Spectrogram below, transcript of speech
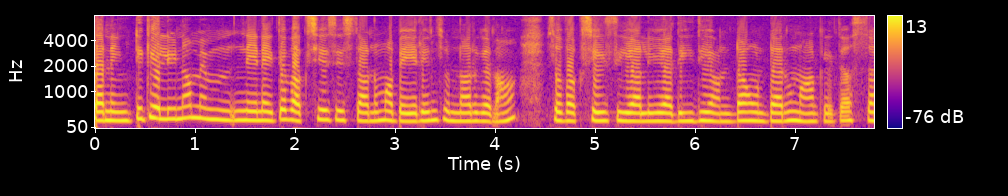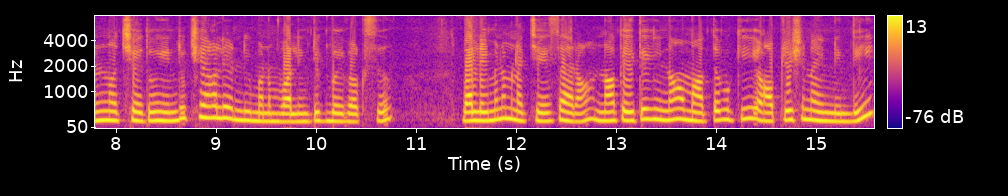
తన ఇంటికి వెళ్ళినా మేము నేనైతే వర్క్ చేసి ఇస్తాను మా పేరెంట్స్ ఉన్నారు కదా. సో వర్క్ చేసి అది ఇది అంటూ ఉంటారు. నాకైతే అస్సలు నచ్చదు. ఎందుకు చేయాలి అండి మనం వాళ్ళ ఇంటికి పోయి వర్క్స్ వాళ్ళు ఏమైనా మనకు చేశారా? నాకైతే ఈయన మా అత్తమ్మకి ఆపరేషన్ అయింది.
